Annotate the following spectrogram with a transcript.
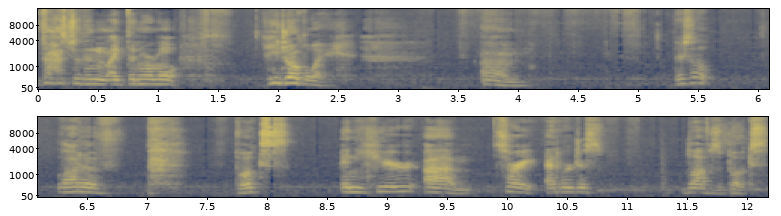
faster than like the normal. He drove away. Um, there's a lot of books in here. Um, sorry, Edward just loves books.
